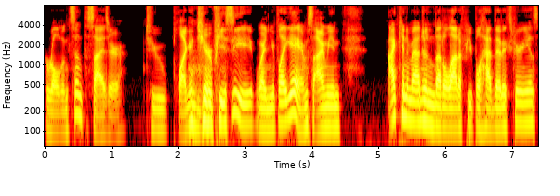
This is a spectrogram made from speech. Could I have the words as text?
Roland synthesizer to plug into your PC when you play games? I mean, I can imagine that a lot of people had that experience.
